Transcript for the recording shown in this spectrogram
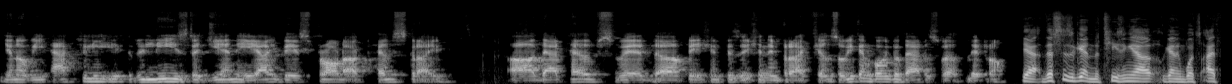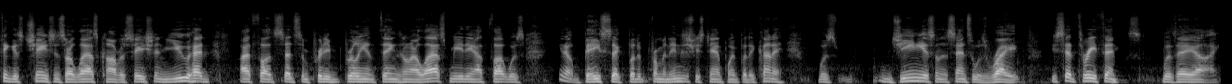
You know, we actually released a Gen AI-based product, HealthScribe, uh, that helps with uh, patient-physician interaction. So we can go into that as well later on. Yeah, this is again the teasing out again what I think has changed since our last conversation. You had, I thought, said some pretty brilliant things on our last meeting. I thought was you know basic, but from an industry standpoint, but it kind of was genius in the sense it was right. You said three things with AI,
